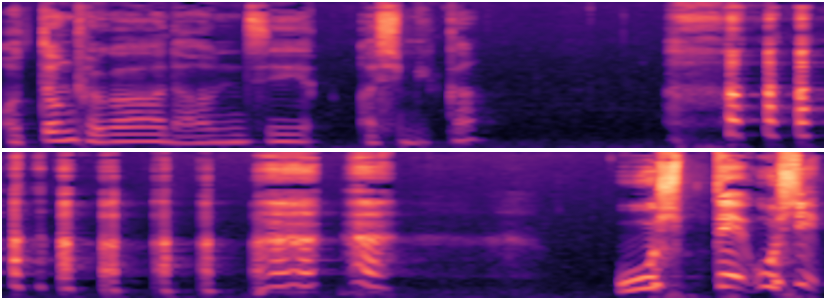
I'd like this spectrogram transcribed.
어떤 결과가 나오는지 아십니까? 50대 50!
